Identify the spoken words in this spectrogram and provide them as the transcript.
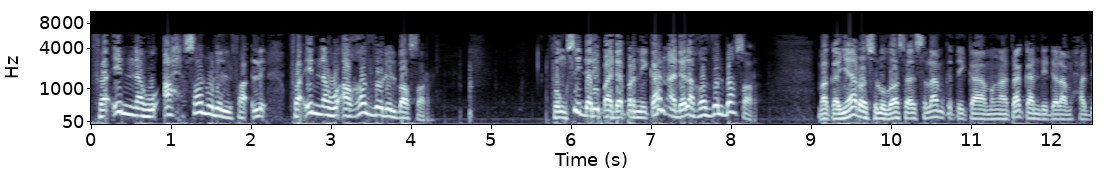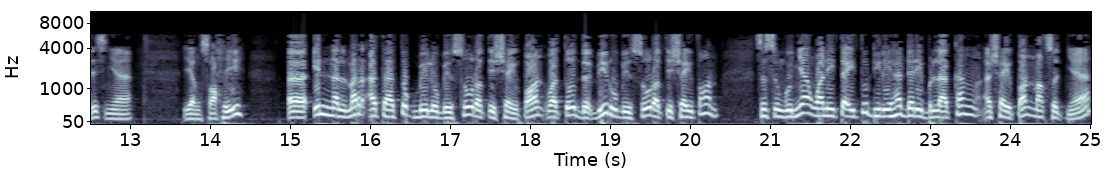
fa innahu ahsanu lil fa innahu aghaddu lil basar. Fungsi daripada pernikahan adalah ghadzul basar Makanya Rasulullah SAW ketika mengatakan di dalam hadisnya yang sahih, eh, Innal mar'ata tuqbilu bi surati syaitan wa tudbiru bi surati syaitan. Sesungguhnya wanita itu dilihat dari belakang syaitan maksudnya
